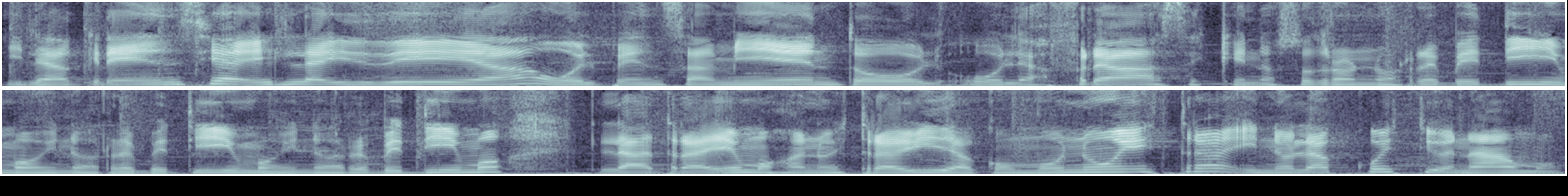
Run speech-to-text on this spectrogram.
Y la creencia es la idea o el pensamiento o, las frases que nosotros nos repetimos y nos repetimos y nos repetimos, la traemos a nuestra vida como nuestra y no la cuestionamos.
